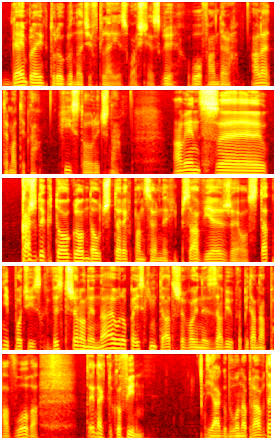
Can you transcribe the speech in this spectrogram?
gameplay, który oglądacie w tle jest właśnie z gry War Thunder, ale tematyka historyczna. A więc e, każdy, kto oglądał Czterech Pancernych i Psa wie, że ostatni pocisk wystrzelony na europejskim teatrze wojny zabił kapitana Pawłowa. To jednak tylko film. Jak było naprawdę?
